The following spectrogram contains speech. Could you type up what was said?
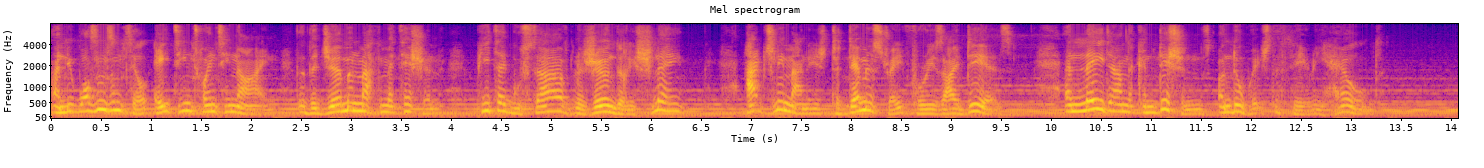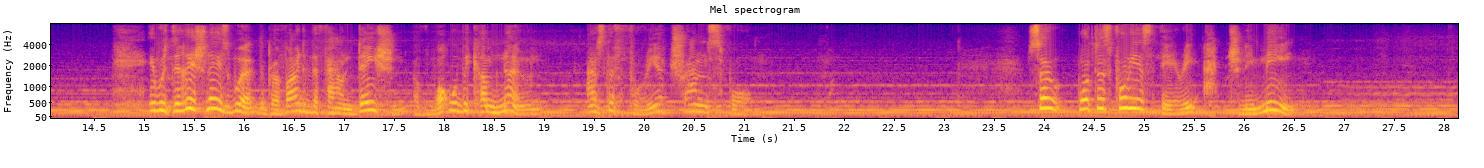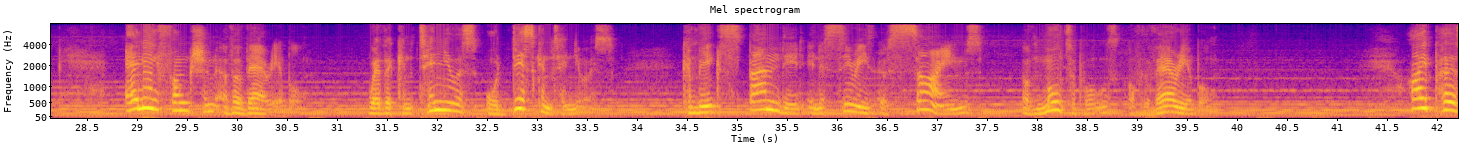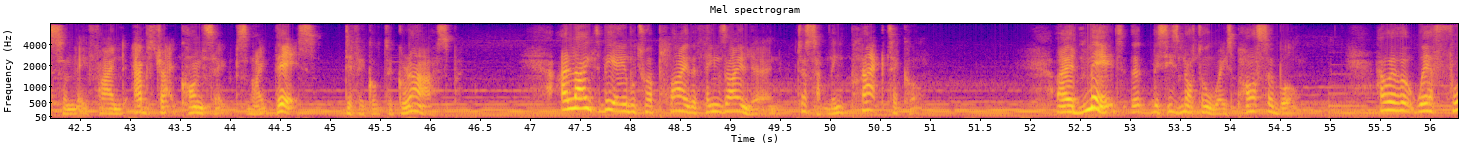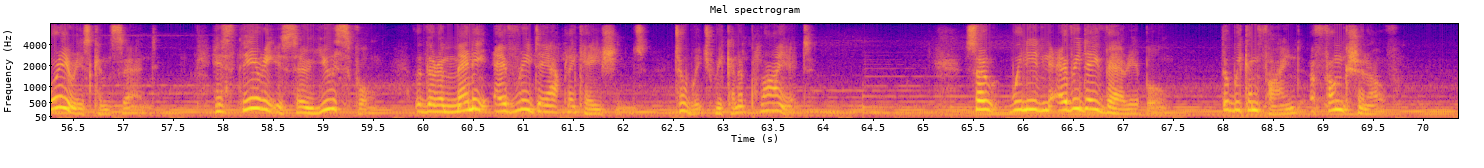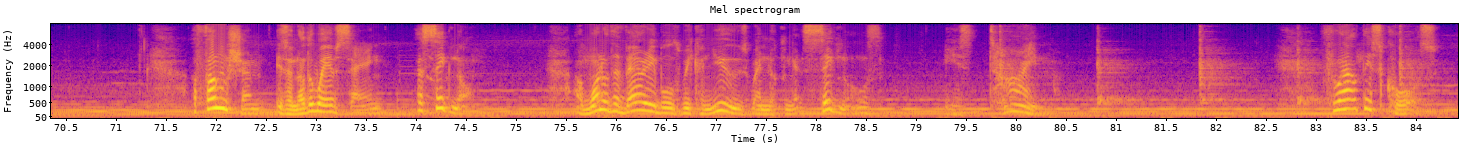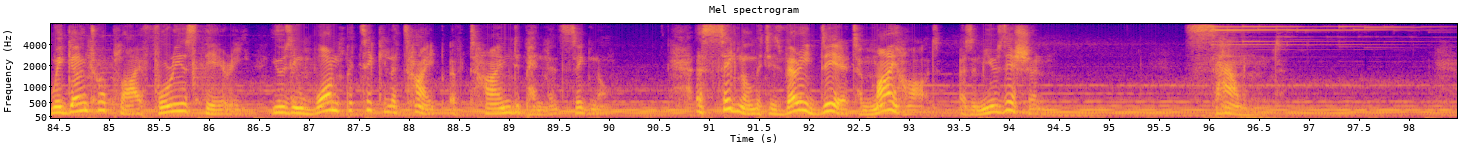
and it wasn't until 1829 that the German mathematician Peter Gustav Lejeune Dirichlet actually managed to demonstrate for his ideas and lay down the conditions under which the theory held. It was Dirichlet's work that provided the foundation of what would become known as the Fourier transform. So what does Fourier's theory actually mean? Any function of a variable, whether continuous or discontinuous, can be expanded in a series of sines of multiples of the variable. I personally find abstract concepts like this difficult to grasp. I like to be able to apply the things I learn to something practical. I admit that this is not always possible. However, where Fourier is concerned, his theory is so useful that there are many everyday applications to which we can apply it. So we need an everyday variable that we can find a function of. A function is another way of saying a signal. And one of the variables we can use when looking at signals is time. Throughout this course, we're going to apply Fourier's theory using one particular type of time-dependent signal. A signal that is very dear to my heart as a musician. Sound.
